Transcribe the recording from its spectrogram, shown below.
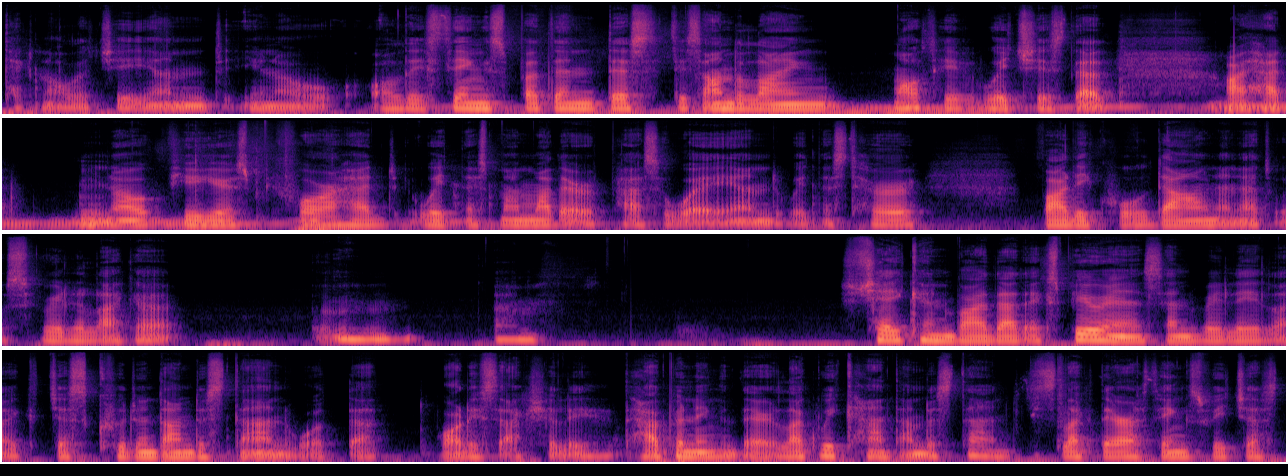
technology and you know all these things. But then there's this underlying motive which is that i had you know a few years before i had witnessed my mother pass away and witnessed her body cool down. And that was really like a um, um, shaken by that experience and really like just couldn't understand what that what is actually happening there. Like we can't understand. It's like there are things we just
